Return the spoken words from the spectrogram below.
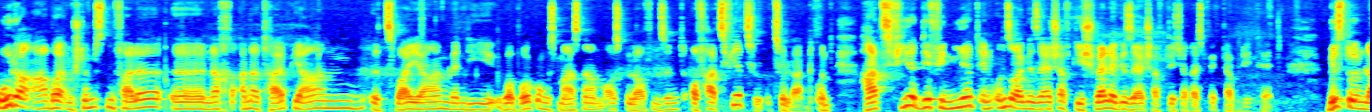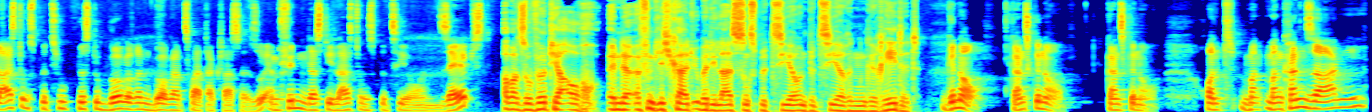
oder aber im schlimmsten Falle äh, nach anderthalb Jahren, äh, zwei Jahren, wenn die Überbrückungsmaßnahmen ausgelaufen sind, auf Hartz IV zu, zu landen. Und Hartz IV definiert in unserer Gesellschaft die Schwelle gesellschaftlicher Respektabilität. Bist du im Leistungsbezug, bist du Bürgerin, Bürger zweiter Klasse. So empfinden das die Leistungsbezieherinnen selbst. Aber so wird ja auch in der Öffentlichkeit über die Leistungsbezieher und Bezieherinnen geredet. Genau, ganz genau, ganz genau. Und man, man kann sagen,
